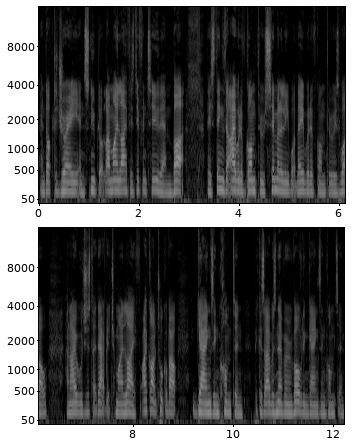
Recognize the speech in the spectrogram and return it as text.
and Dr. Dre and Snoop Dogg. Like my life is different to them, but there's things that I would have gone through similarly what they would have gone through as well, and I will just adapt it to my life. I can't talk about gangs in Compton because I was never involved in gangs in Compton,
